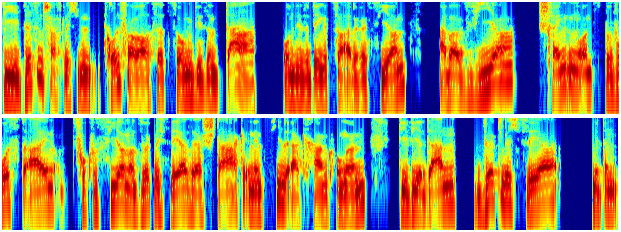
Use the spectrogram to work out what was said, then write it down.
Die wissenschaftlichen Grundvoraussetzungen, die sind da, um diese Dinge zu adressieren. Aber wir schränken uns bewusst ein und fokussieren uns wirklich sehr, sehr stark in den Zielerkrankungen, die wir dann wirklich sehr mit einem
